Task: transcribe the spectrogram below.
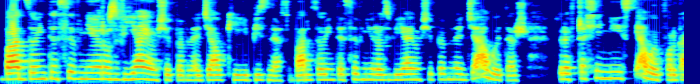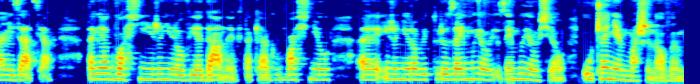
Bardzo intensywnie rozwijają się pewne działki biznesu, bardzo intensywnie rozwijają się pewne działy też które wcześniej nie istniały w organizacjach, tak jak właśnie inżynierowie danych, tak jak właśnie e, inżynierowie, którzy zajmują, zajmują się uczeniem maszynowym.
